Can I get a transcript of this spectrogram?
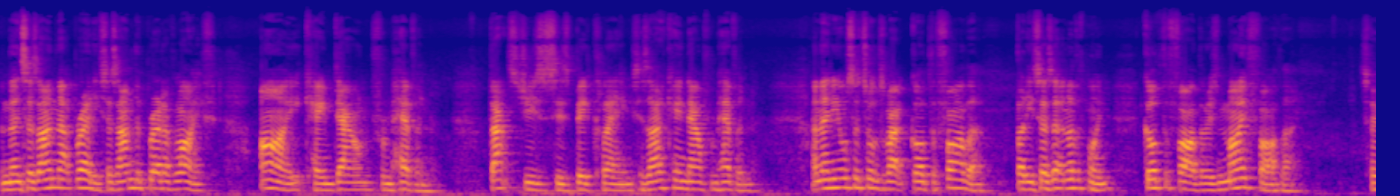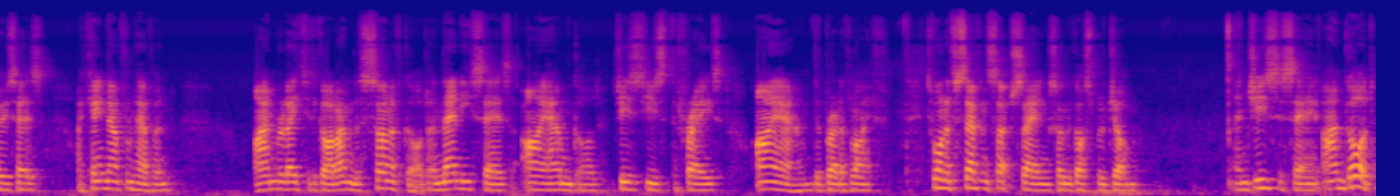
and then says, "I'm that bread." He says, "I'm the bread of life. I came down from heaven." That's Jesus' big claim. He says, "I came down from heaven," and then he also talks about God the Father. But he says at another point, God the Father is my Father. So he says, "I came down from heaven." I'm related to God. I'm the Son of God. And then he says, I am God. Jesus uses the phrase, I am the bread of life. It's one of seven such sayings from the Gospel of John. And Jesus is saying, I'm God.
